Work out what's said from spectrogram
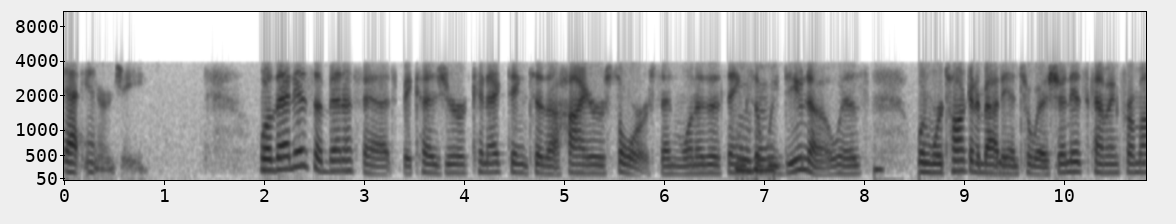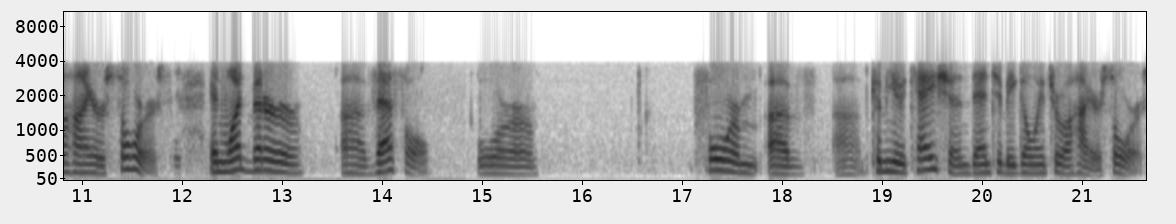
that energy. Well, that is a benefit because you're connecting to the higher source. And one of the things that Mhm. we do know is when we're talking about intuition, it's coming from a higher source. And what better uh, vessel or form of uh, communication than to be going through a higher source?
